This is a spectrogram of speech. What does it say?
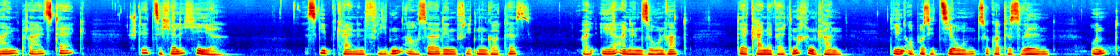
Ein Preistag steht sicherlich hier. Es gibt keinen Frieden außer dem Frieden Gottes, weil er einen Sohn hat, der keine Welt machen kann, die in Opposition zu Gottes Willen und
